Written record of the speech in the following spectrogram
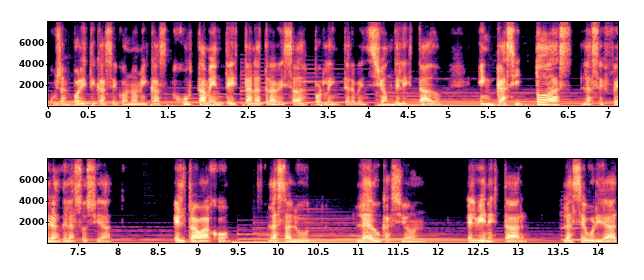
cuyas políticas económicas justamente están atravesadas por la intervención del Estado en casi todas las esferas de la sociedad. El trabajo, la salud, la educación, el bienestar, la seguridad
